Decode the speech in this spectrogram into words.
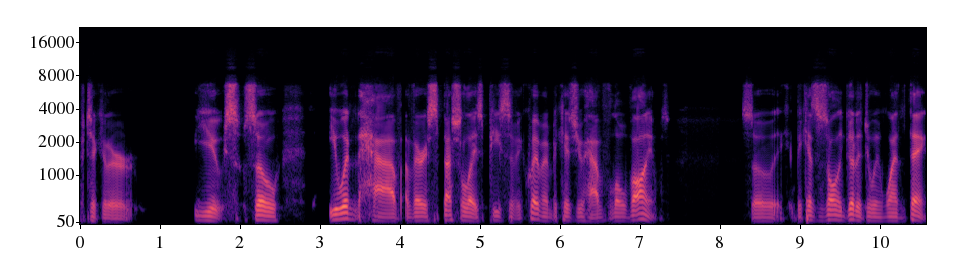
particular use. So you wouldn't have a very specialized piece of equipment because you have low volumes. So because it's only good at doing one thing.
